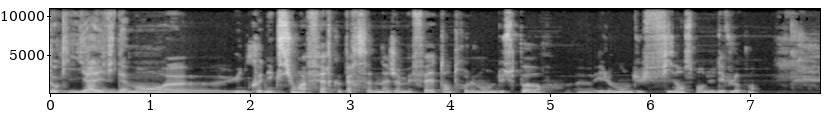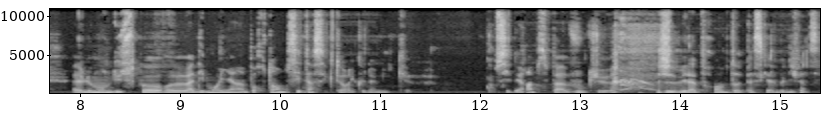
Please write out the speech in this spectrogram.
Donc il y a évidemment une connexion à faire que personne n'a jamais faite entre le monde du sport et le monde du financement du développement. Euh, le monde du sport euh, a des moyens importants. C'est un secteur économique euh, considérable. C'est pas à vous que je vais l'apprendre, Pascal Boniface.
